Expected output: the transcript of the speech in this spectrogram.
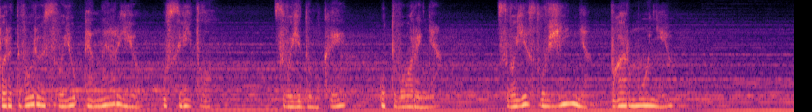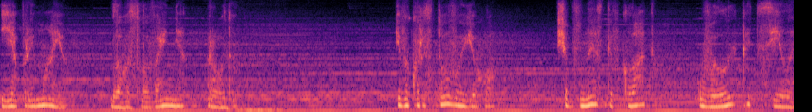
перетворюю свою енергію у світло, свої думки у творення, своє служіння в гармонію. Я приймаю благословення роду і використовую його, щоб внести вклад у велике ціле,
